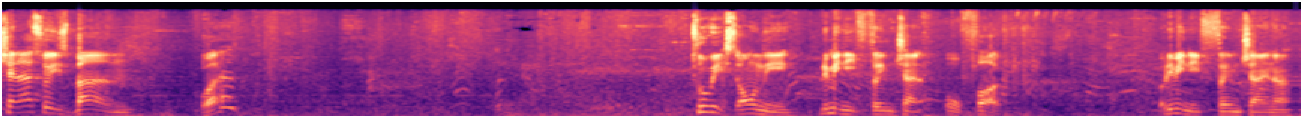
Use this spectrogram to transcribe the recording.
China, so he's banned. What? Two weeks only. What do you mean he Flame China? Oh, fuck. What do you mean he Flame China?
